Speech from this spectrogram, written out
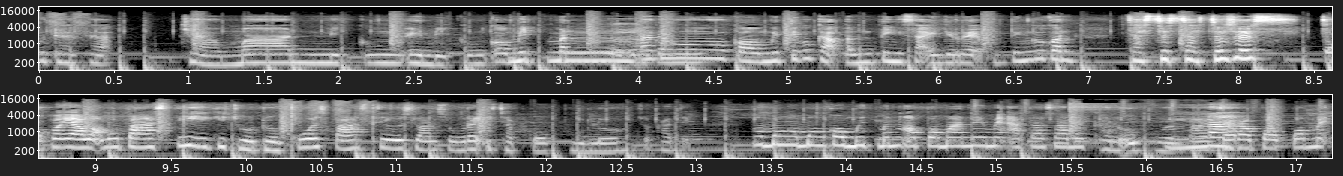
udah gak zaman nikung eh nikung komitmen Hmm, aduh komit itu gak penting saiki rek penting ku kon jas jas jas jas jas Pokoknya awakmu pasti iki jodohku wis pasti wis langsung rek ijab kabul loh. Cok kate. Ngomong-ngomong komitmen apa maneh mek atasane kan hubungan Nah. pacar apa-apa mek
